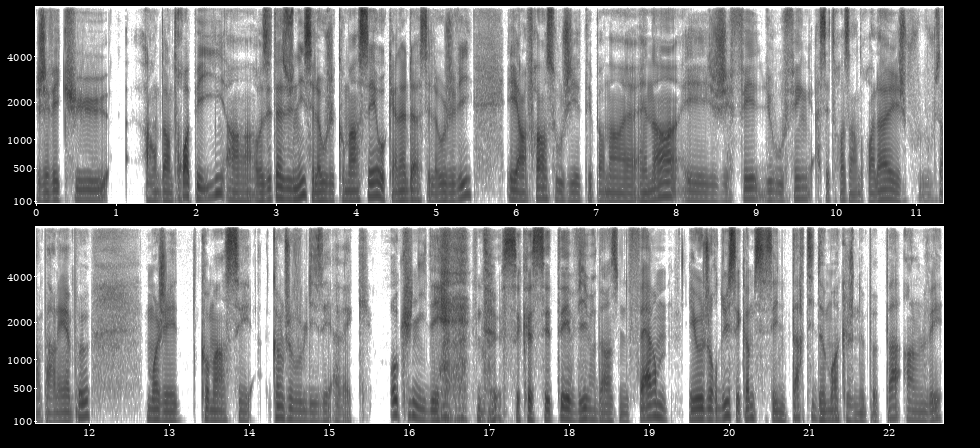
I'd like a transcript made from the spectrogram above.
J'ai vécu dans trois pays. aux États-Unis, c'est là où j'ai commencé. Au Canada, c'est là où je vis. Et en France, où j'y étais pendant euh, un an. Et j'ai fait du woofing à ces trois endroits-là. Et je vous, en parlais un peu. Moi, j'ai commencé, comme je vous le disais, avec aucune idée de ce que c'était vivre dans une ferme. Et aujourd'hui, c'est comme si c'est une partie de moi que je ne peux pas enlever.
